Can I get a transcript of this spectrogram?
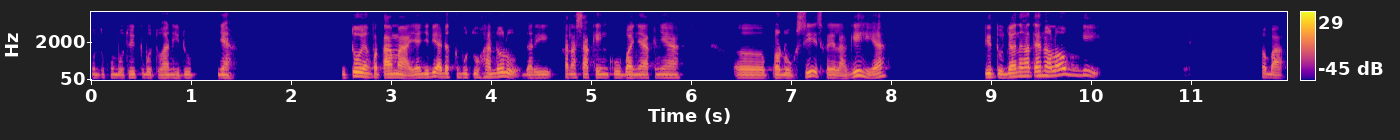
untuk memenuhi kebutuhan hidupnya. Itu yang pertama ya. Jadi ada kebutuhan dulu dari karena saking banyaknya eh, produksi sekali lagi ya. Ditunjang dengan teknologi. Coba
